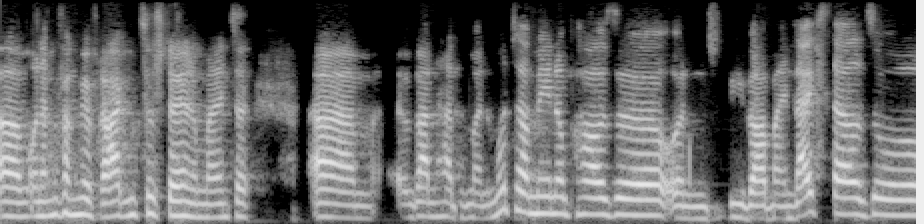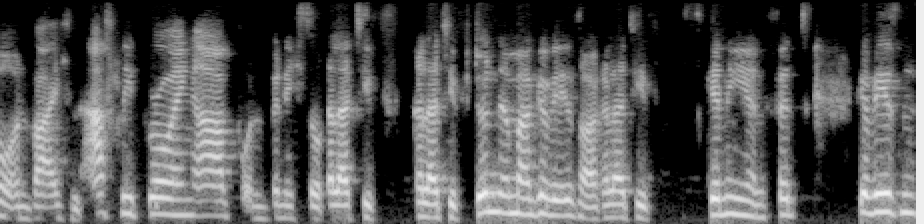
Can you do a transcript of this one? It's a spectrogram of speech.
Ähm, und dann fangen wir Fragen zu stellen und meinte, ähm, wann hatte meine Mutter Menopause und wie war mein Lifestyle so und war ich ein Athlete growing up und bin ich so relativ, relativ dünn immer gewesen oder relativ skinny und fit gewesen.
